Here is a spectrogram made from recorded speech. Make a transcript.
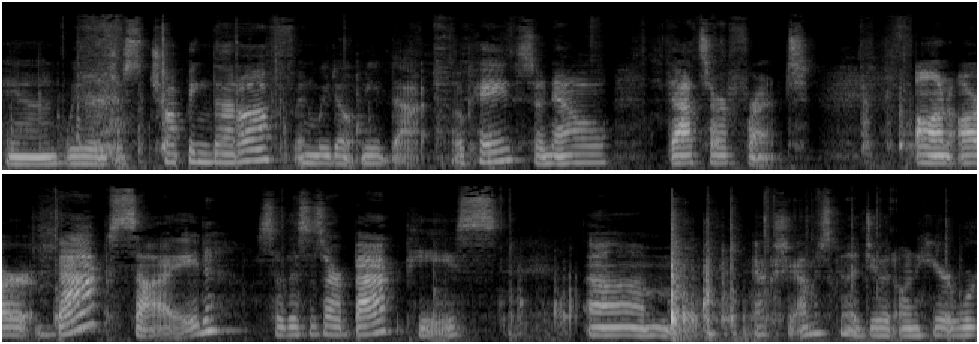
and we are just chopping that off and we don't need that, okay? So now that's our front. On our back side, so this is our back piece, um, actually, I'm just to do it on here. We're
